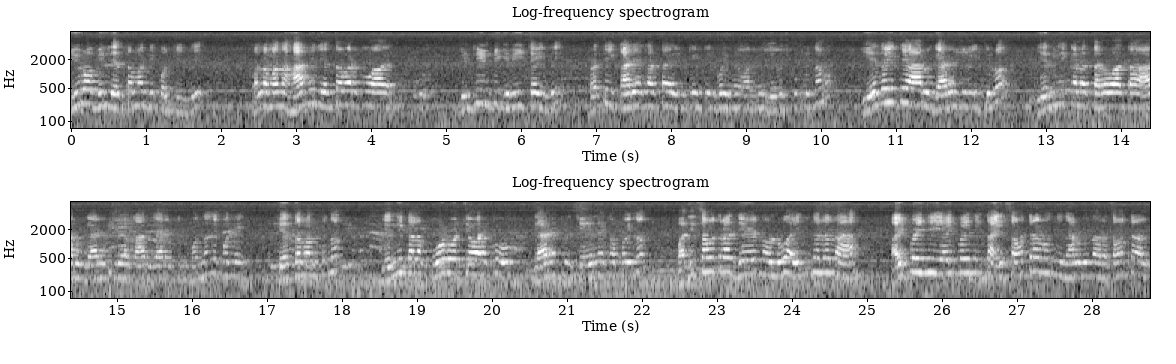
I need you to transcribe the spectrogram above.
జీరో బిల్ ఎంతమందికి వచ్చింది? మళ్ళీ మన హామీలు ఎంతవరకు ఇంటింటికి రీచ్ అయింది. ప్రతి కార్యకర్త ఇంటింటికి పోయి మేము అన్నీ తెలుసుకుంటున్నాము. ఏదైతే ఆరు గ్యారెంటీలు ఇచ్చిరో ఎన్నికల తర్వాత ఆరు గ్యారెంటీలకు ఆరు గ్యారెంటీలు పొందని కొన్ని చేద్దామనుకున్నాం ఎన్నికల కోడ్ వచ్చే వరకు గ్యారెంటీలు చేయలేకపోయినాం. పది సంవత్సరాలు చేయని వాళ్ళు ఐదు నెలల అయిపోయింది అయిపోయింది ఇంకా ఐదు సంవత్సరాలు ఉంది నాలుగున్నర సంవత్సరాలు.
